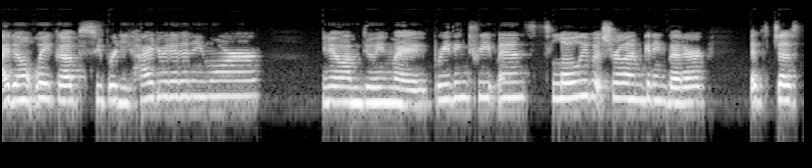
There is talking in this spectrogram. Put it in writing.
I don't wake up super dehydrated anymore. You know, I'm doing my breathing treatments slowly but surely. I'm getting better. It's just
